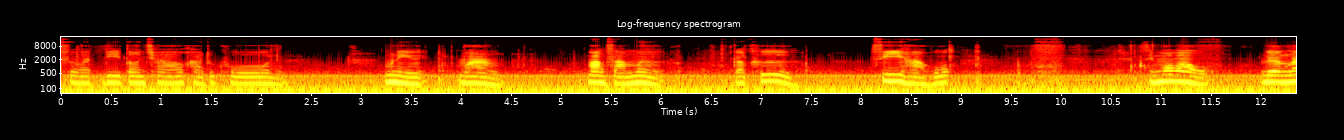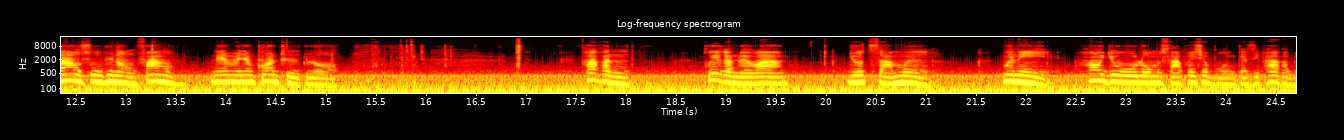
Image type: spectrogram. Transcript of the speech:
สวัสดีตอนเช้าค่ะทุกคนมื่อนี้ว่างว่างสามมือก็คือสี่หาหกสิมาเว้าเรื่องเล่าสู่พี่น้องฟังเนี่ยมันยังพ่อนถือหลอกพากันคุยกันไปว่ายุดสามมือมื่อนี้เฮาอยู่ลมซักเพชรบูรณ์กันสิพากันไป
